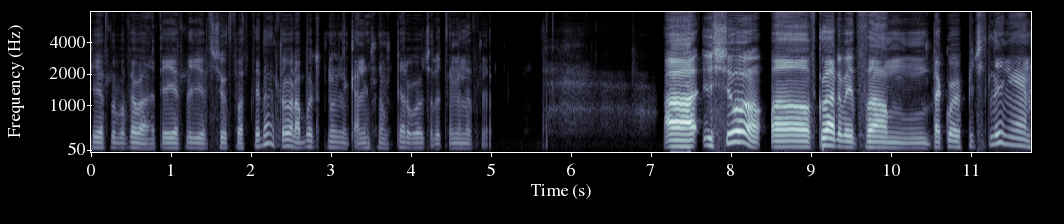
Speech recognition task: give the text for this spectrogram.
Если вызывает, и если есть чувство стыда, то работать нужно, конечно, в первую очередь именно с ним. А еще а, складывается такое впечатление,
